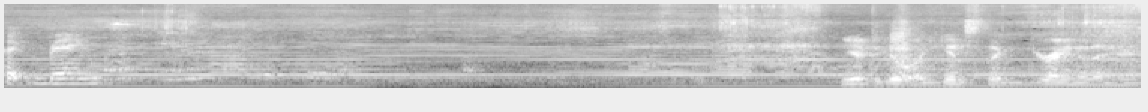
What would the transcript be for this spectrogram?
Cut your bangs. You have to go against the grain of the hair.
